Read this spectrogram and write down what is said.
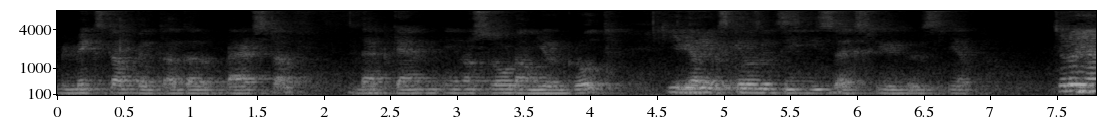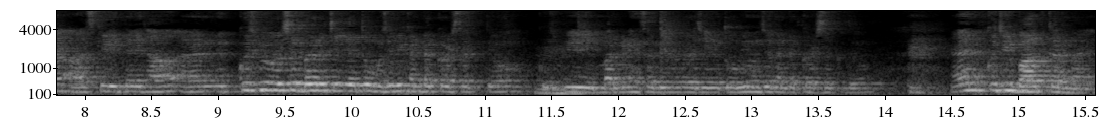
be mixed up with other bad stuff that can you know slow down your growth. You have to kill these excuses. Yep. चलो यहाँ आज के लिए इतना ही था। एंड कुछ भी वेबसाइट वगैरह चाहिए तो मुझे भी कंटेक्ट कर सकते हो। कुछ भी मार्केटिंग सर्विस वगैरह चाहिए तो भी मुझे कंटेक्ट कर सकते हो। एंड कुछ भी बात करना है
